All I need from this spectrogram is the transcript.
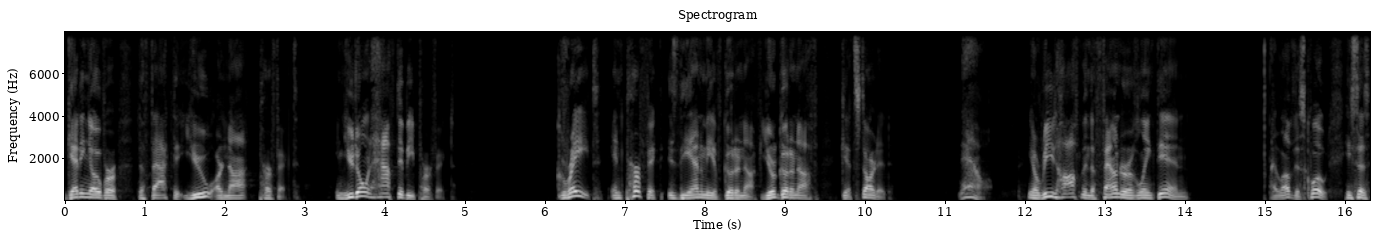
getting over the fact that you are not perfect and you don't have to be perfect. Great and perfect is the enemy of good enough. You're good enough. Get started. Now, you know, Reid Hoffman, the founder of LinkedIn, I love this quote. He says,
